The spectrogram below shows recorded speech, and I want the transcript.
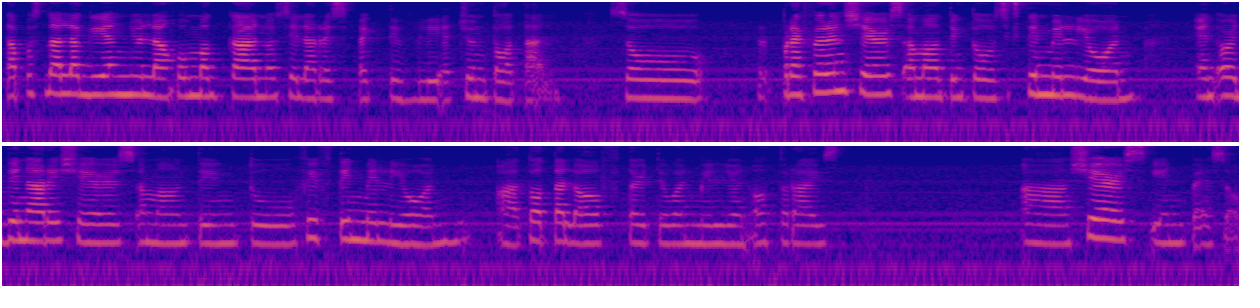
tapos lalagyan nyo lang kung magkano sila respectively at yung total. So, preference shares amounting to 16 million, and ordinary shares amounting to 15 million, uh, total of 31 million authorized uh, shares in peso.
